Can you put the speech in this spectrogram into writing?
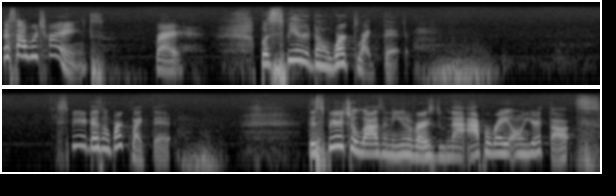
That's how we're trained, right? But spirit don't work like that. Spirit doesn't work like that. The spiritual laws in the universe do not operate on your thoughts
